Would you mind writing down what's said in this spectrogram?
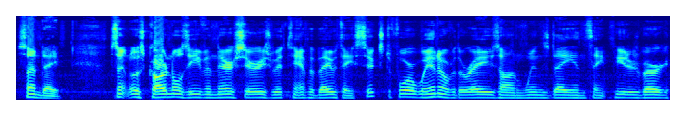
Sunday. St. Louis Cardinals even their series with Tampa Bay with a 6 4 win over the Rays on Wednesday in St. Petersburg.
